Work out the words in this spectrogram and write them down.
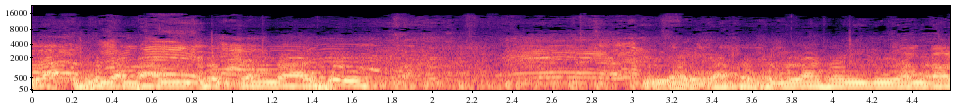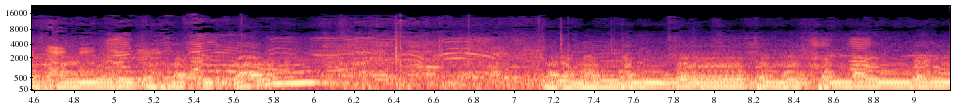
Ya Dari kata sebelah yang dia merasa nyeri kesakitan Karena membentur tubuh pemain dari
